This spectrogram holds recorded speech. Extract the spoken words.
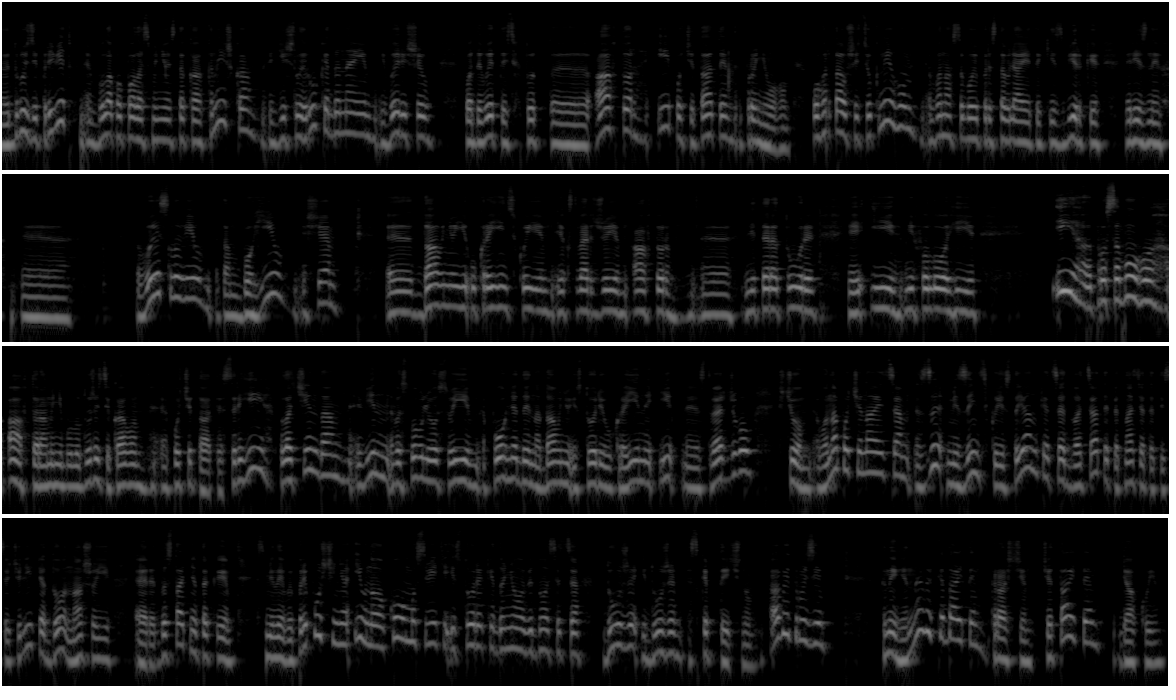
Е, Друзі, привіт! Була попалась мені ось така книжка, дійшли руки до неї і вирішив подивитись, хто е, автор, і почитати про нього. Погортавши цю книгу, вона собою представляє такі збірки різних е, висловів, там богів ще е, давньої української, як стверджує автор е, літератури е, і міфології. І е, про самого автора мені було дуже цікаво е, почитати. Сергій Плачинда він висловлював свої погляди на давню історію України і е, стверджував, що вона починається з Мізинської стоянки, це 20-15 тисячоліття до нашої ери. Достатньо таки сміливе припущення, і в науковому світі історики до нього відносяться дуже і дуже скептично. А ви, друзі, Книги не викидайте, краще читайте. Дякую.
